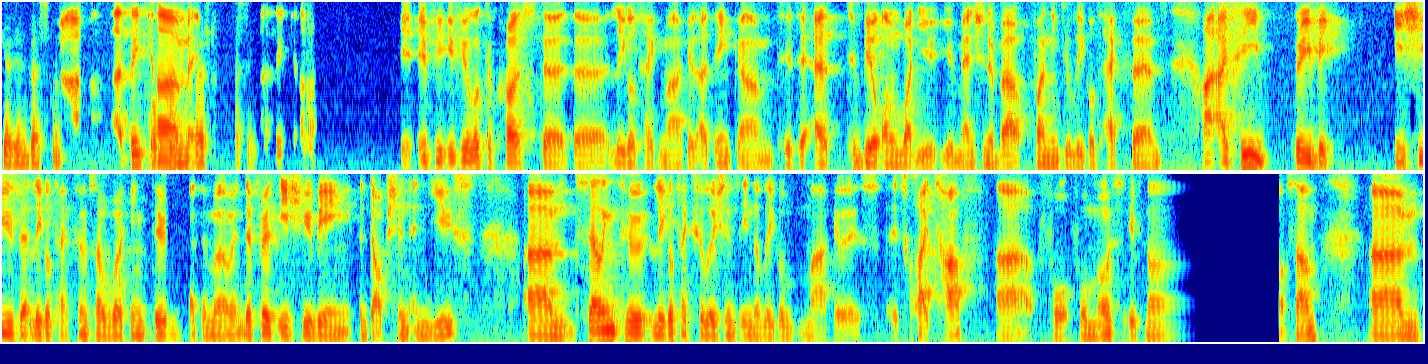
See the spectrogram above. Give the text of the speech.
get investment. I think um, I think if you if you look across the, the legal tech market, I think um, to to add, to build on what you, you mentioned about funding to legal tech firms, I, I see three big issues that legal tech firms are working through at the moment. The first issue being adoption and use um, selling to legal tech solutions in the legal market is is quite tough uh, for for most, if not, not some. Um,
